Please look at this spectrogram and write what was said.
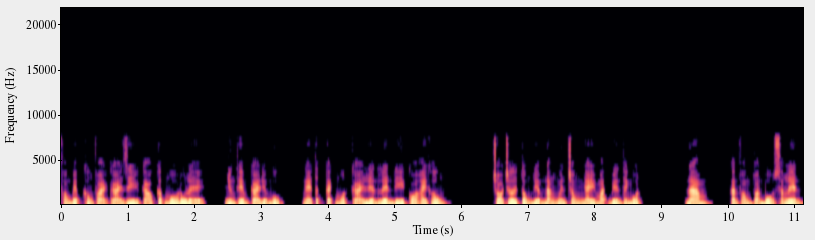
Phòng bếp không phải cái gì cao cấp mô đủ lệ, nhưng thêm cái địa ngục, nghe tất cách một cái liền lên đi có hay không. Trò chơi tổng điểm năng nguyên trong nháy mắt biến thành một. Nam, căn phòng toàn bộ sáng lên.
